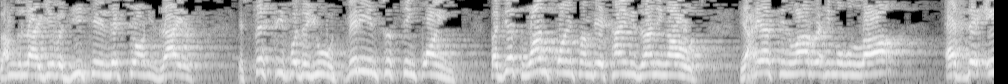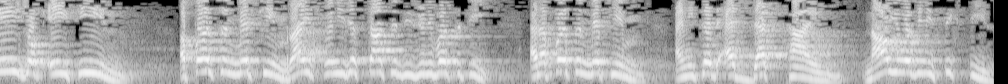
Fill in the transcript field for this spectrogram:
Alhamdulillah, I gave a detailed lecture on his life especially for the youth. Very interesting points. But just one point from their time is running out. Yahya Sinwar rahimahullah, at the age of 18, a person met him, right, when he just started his university. And a person met him, and he said at that time, now he was in his 60s,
